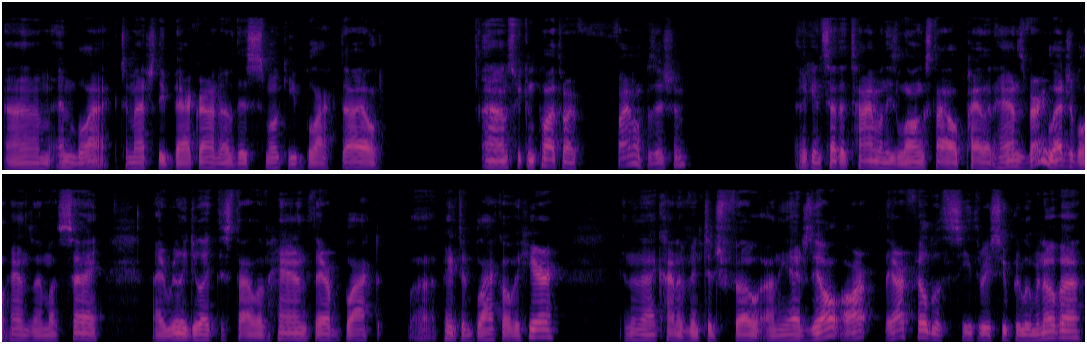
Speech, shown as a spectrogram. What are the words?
um, and black to match the background of this smoky black dial. Um, so we can pull out to our final position and we can set the time on these long style pilot hands. Very legible hands, I must say. I really do like this style of hands. They're black, uh, painted black over here, and then that kind of vintage faux on the edge. They all are. They are filled with C3 Super-LumiNova.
